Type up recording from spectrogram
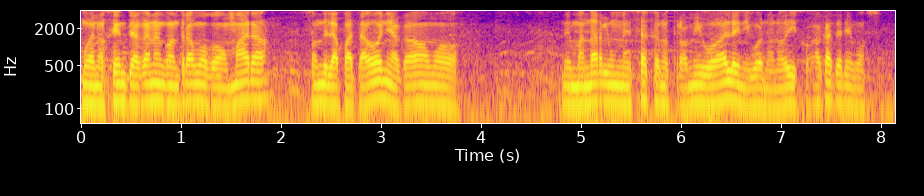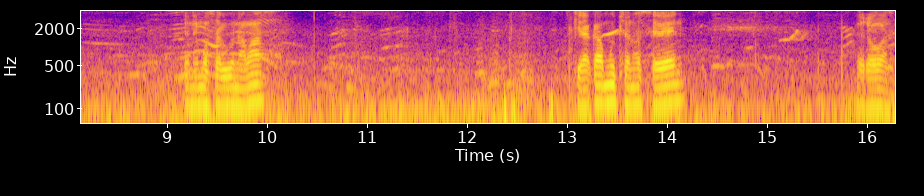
Bueno, gente, acá nos encontramos con Mara. Son de la Patagonia. Acabamos de mandarle un mensaje a nuestro amigo Allen y bueno, nos dijo, acá tenemos. Tenemos alguna más. Que acá mucho no se ven. Pero bueno.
